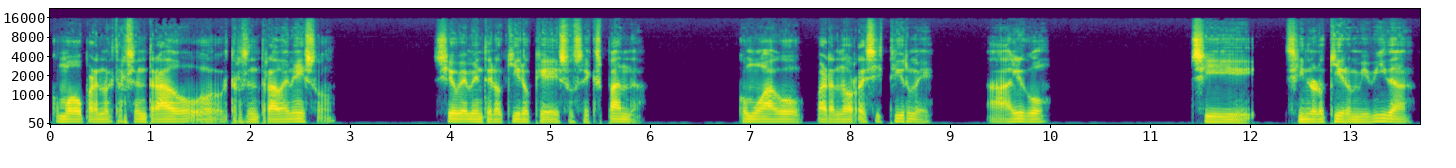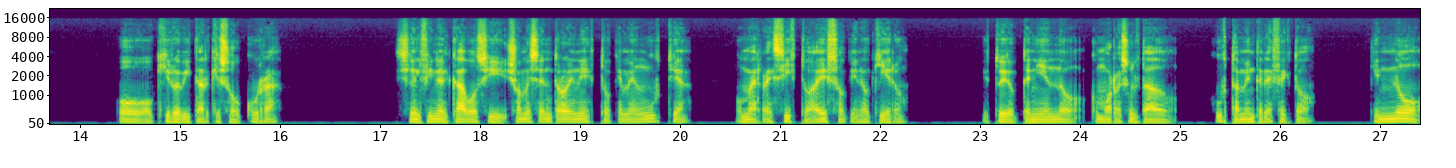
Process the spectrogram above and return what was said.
como para no estar centrado o estar centrado en eso, si obviamente no quiero que eso se expanda? ¿Cómo hago para no resistirme a algo si, si no lo quiero en mi vida o, quiero evitar que eso ocurra? Si al fin y al cabo, si yo me centro en esto que me angustia o me resisto a eso que no quiero, estoy obteniendo como resultado justamente el efecto que no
